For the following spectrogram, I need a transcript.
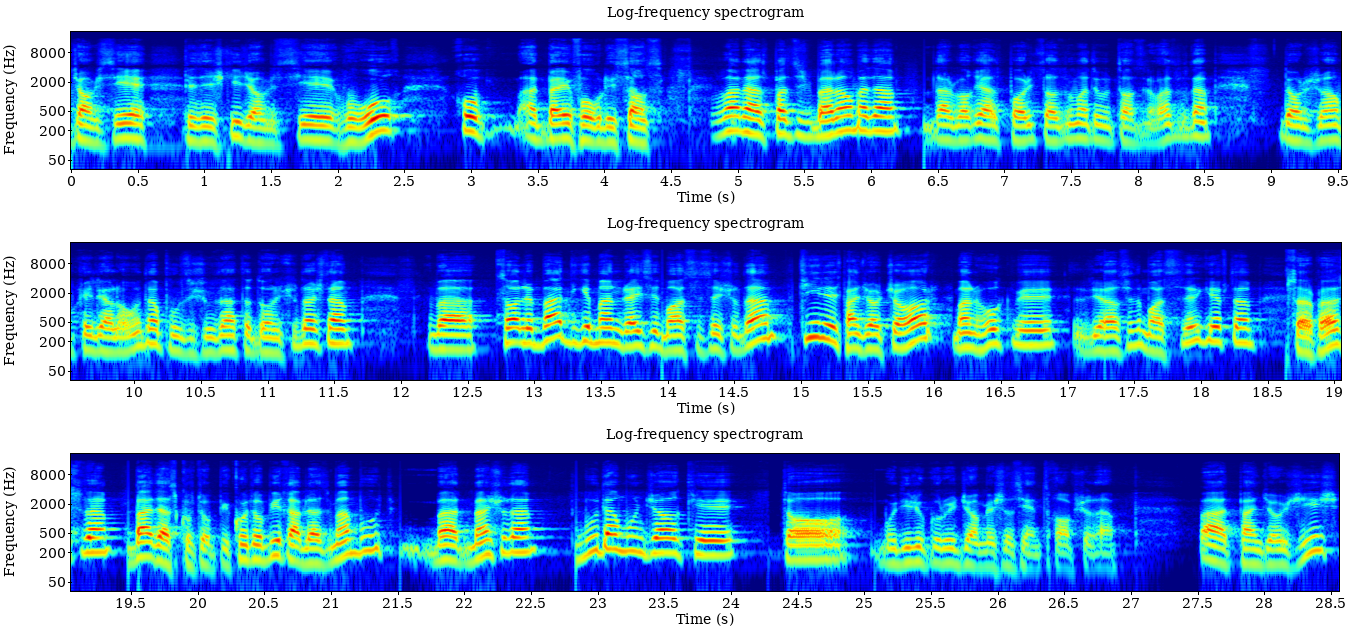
جامعه پزشکی جامعه حقوق. خب برای فوق لیسانس. من از پسش برآمدم. در واقع از پاریس تازه اومده بود تازه بودم. دانشجو هم خیلی علاقه بودم 15 16 تا دانشجو داشتم. و سال بعد دیگه من رئیس مؤسسه شدم. تیر 54 من حکم ریاست مؤسسه گرفتم سرپرست شدم. بعد از کتبی کتبی قبل از من بود. بعد من شدم. بودم اونجا که تا مدیر گروه جامعه شناسی انتخاب شدم. بعد 56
